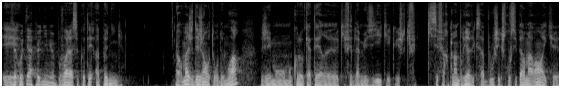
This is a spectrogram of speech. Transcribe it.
Et Ce côté happening un peu. voilà, ce côté happening. Alors moi, j'ai des gens autour de moi. J'ai mon, mon colocataire euh, qui fait de la musique et que qui, fait- qui sait faire plein de bruit avec sa bouche et que je trouve super marrant et que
